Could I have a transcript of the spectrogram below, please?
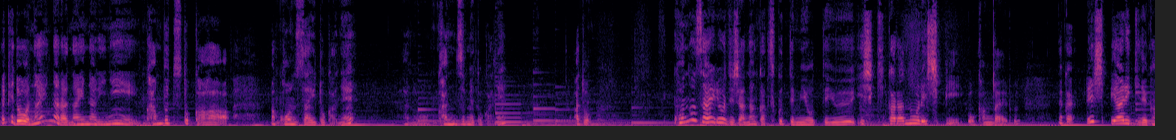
だけどないならないなりに乾物とか、まあ、根菜とかねあの缶詰とかね。あとこの材料でじゃあ何か作ってみようっていう意識からのレシピを考える？なんかレシピありきで考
